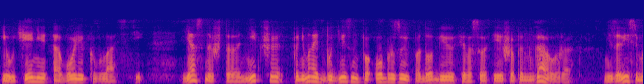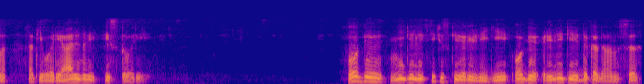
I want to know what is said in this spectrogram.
и учение о воле к власти. Ясно, что Ницше понимает буддизм по образу и подобию философии Шопенгауэра, независимо от его реальной истории. Обе нигилистические религии, обе религии декаданса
